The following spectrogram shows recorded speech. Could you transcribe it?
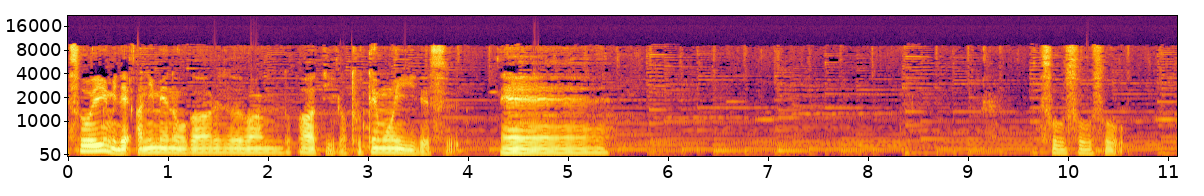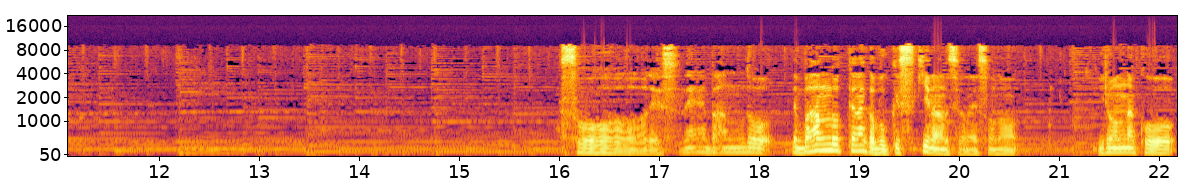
そういう意味でアニメのガールズバンドパーティーがとてもいいです。えー、そうそうそう。そうですね、バンド。でバンドってなんか僕好きなんですよね。その、いろんなこ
